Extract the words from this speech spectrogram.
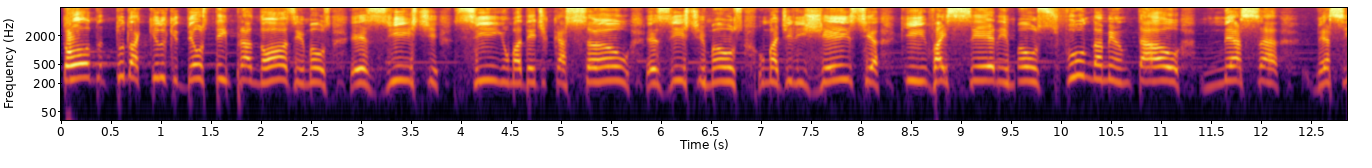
Todo, tudo aquilo que Deus tem para nós, irmãos, existe sim uma dedicação, existe, irmãos, uma diligência que vai ser, irmãos, fundamental nessa, nessa,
